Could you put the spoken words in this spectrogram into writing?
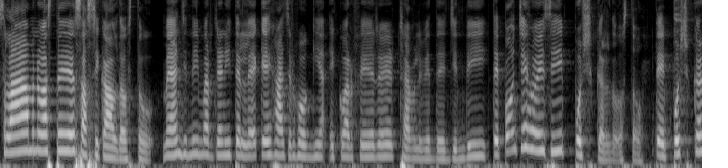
ਸਲਾਮ ਨਮਸਤੇ ਸਤਿ ਸ਼੍ਰੀ ਅਕਾਲ ਦੋਸਤੋ। ਮੈਂ ਜਿੰਦੀ ਮਰਜਣੀ ਤੇ ਲੈ ਕੇ ਹਾਜ਼ਰ ਹੋ ਗਈਆਂ ਇੱਕ ਵਾਰ ਫੇਰ ਟਰੈਵਲ ਵਿਦ ਜਿੰਦੀ ਤੇ ਪਹੁੰਚੇ ਹੋਏ ਸੀ ਪੁਸ਼ਕਰ ਦੋਸਤੋ। ਤੇ ਪੁਸ਼ਕਰ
